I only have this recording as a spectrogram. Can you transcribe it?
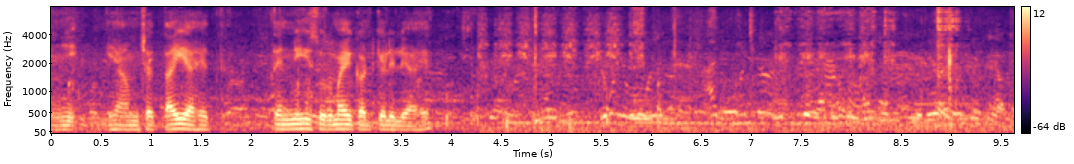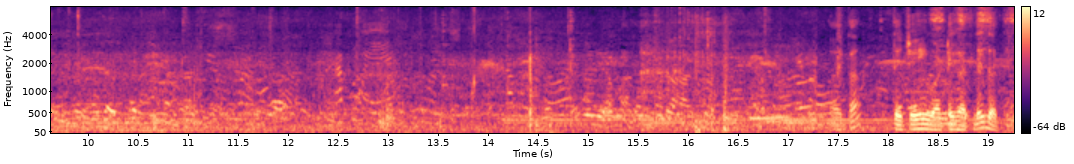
आणि ह्या आमच्या ताई आहेत. त्यांनी ही सुरमाई कट केलेली आहे. त्याचेही वाटे घातले जातील.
